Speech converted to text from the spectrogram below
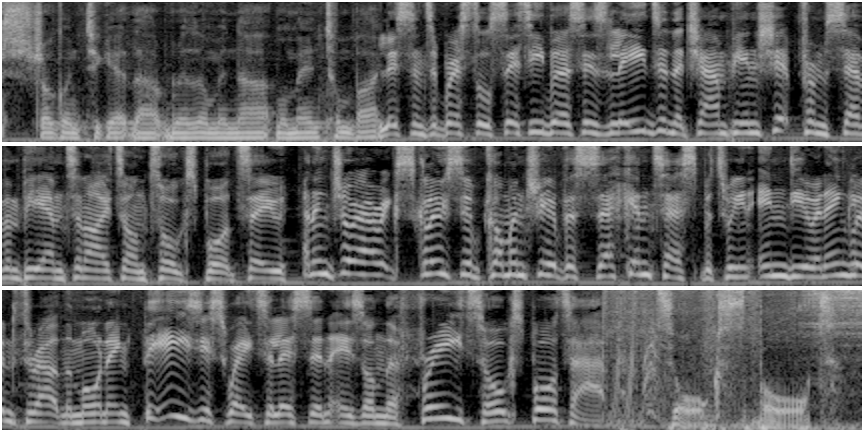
struggling to get that rhythm and that momentum back. Listen to Bristol City versus Leeds in the Championship from 7pm tonight on Talksport 2 and enjoy our exclusive commentary of the second test between India and England throughout the morning. The easiest way to listen is on the free Talksport app. Talk Sport.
